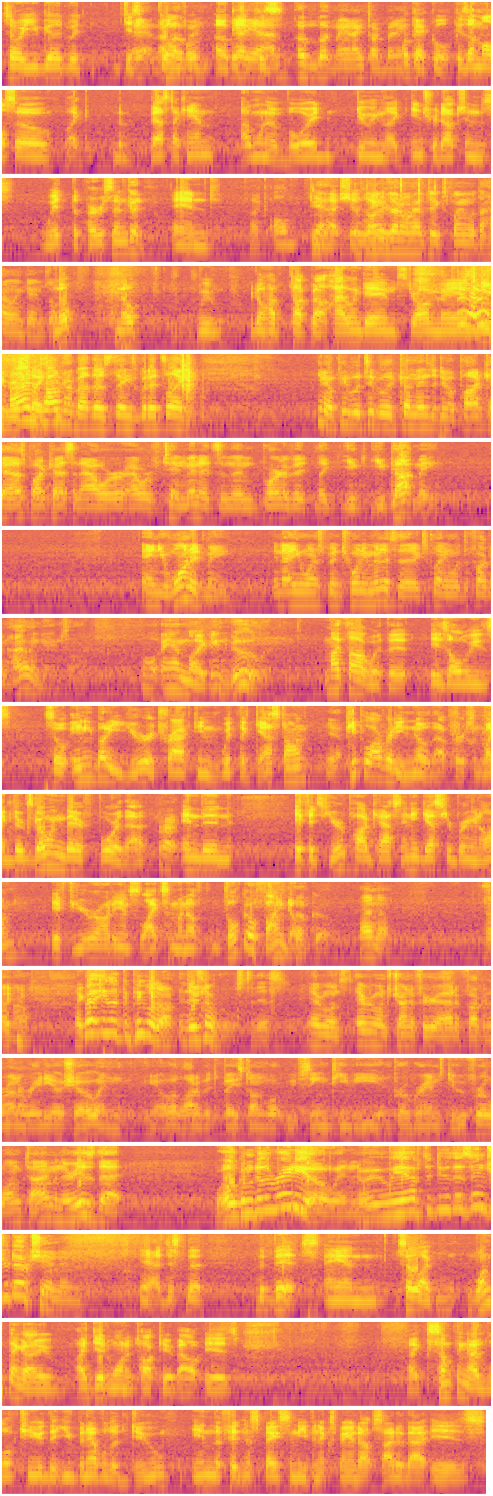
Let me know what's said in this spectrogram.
So are you good with just Yeah, going for it? Okay, yeah, yeah, I'm open book, man. I can talk about anything. okay, cool. Because I'm also like the best I can. I want to avoid doing like introductions with the person. Good. And like I'll do Yeah, that shit as long later. as I don't have to explain what the Highland Games are. Nope, nope. We we don't have to talk about Highland Games, Strongman. I don't mind talking about those things, but it's like, you know, people typically come in to do a podcast, podcast an hour, hour of ten minutes, and then part of it, like you, you got me, and you wanted me, and now you want to spend twenty minutes of that explaining what the fucking Highland Games are. Well, and like You can Google it. my thought with it is always so anybody you're attracting with the guest on, Yeah. people already know that person. Like they're going there for that. Right. And then if it's your podcast, any guest you're bringing on, if your audience likes them enough, they'll go find them. Okay, I know. I know. Like- but look, people don't. There's no rules to this. Everyone's everyone's trying to figure out how to fucking run a radio show, and you know a lot of it's based on what we've seen TV and programs do for a long time. And there is that. Welcome to the radio, and we- have to do this introduction, and Yeah, just the the bits. And so like one thing I I did want to talk to you about is like something I look to you that you've been able to do in the fitness space and even expand outside of that is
